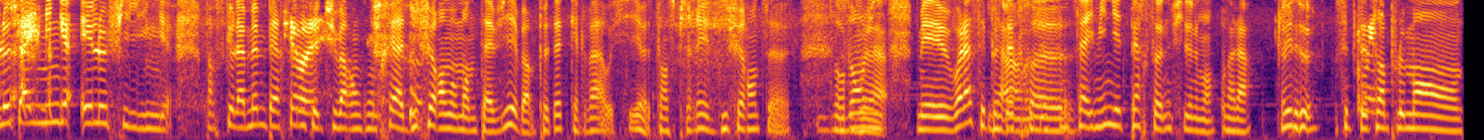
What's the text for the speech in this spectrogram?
le timing et le feeling, parce que la même personne que tu vas rencontrer à différents moments de ta vie, eh ben peut-être qu'elle va aussi euh, t'inspirer différentes euh, envies. voilà. Mais voilà, c'est peut-être euh, timing et de personne finalement. voilà. Les C'est- deux. C'est peut-être Oui. simplement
